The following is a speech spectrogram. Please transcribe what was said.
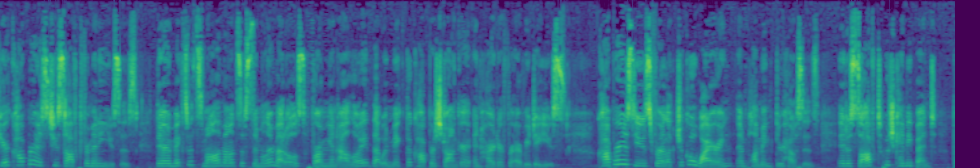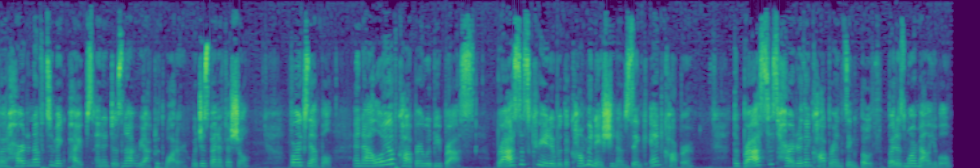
pure copper is too soft for many uses. They are mixed with small amounts of similar metals, forming an alloy that would make the copper stronger and harder for everyday use. Copper is used for electrical wiring and plumbing through houses. It is soft, which can be bent, but hard enough to make pipes, and it does not react with water, which is beneficial. For example, an alloy of copper would be brass. Brass is created with a combination of zinc and copper. The brass is harder than copper and zinc both, but is more malleable.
